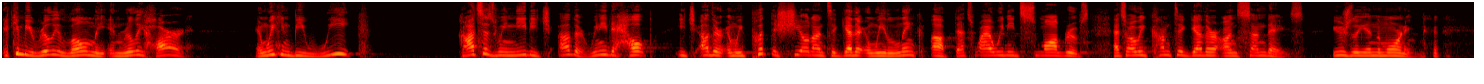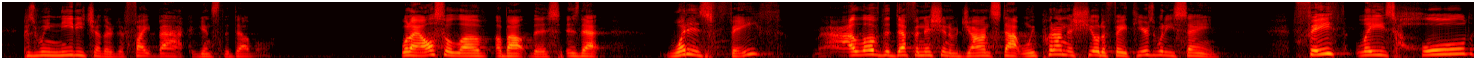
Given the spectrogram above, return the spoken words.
it can be really lonely and really hard. And we can be weak. God says we need each other. We need to help each other and we put the shield on together and we link up. That's why we need small groups. That's why we come together on Sundays, usually in the morning, because we need each other to fight back against the devil. What I also love about this is that what is faith? I love the definition of John Stott. When we put on the shield of faith, here's what he's saying faith lays hold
